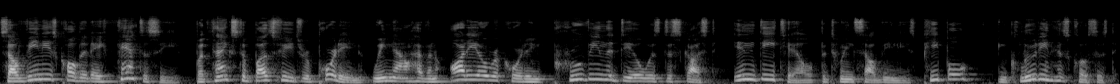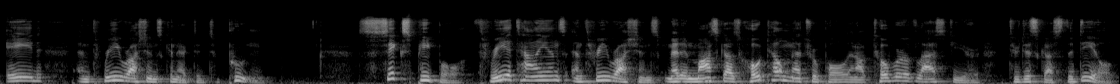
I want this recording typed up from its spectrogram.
Salvini's called it a fantasy, but thanks to BuzzFeed's reporting, we now have an audio recording proving the deal was discussed in detail between Salvini's people, including his closest aide, and three Russians connected to Putin. Six people, three Italians and three Russians, met in Moscow's Hotel Metropole in October of last year to discuss the deal.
